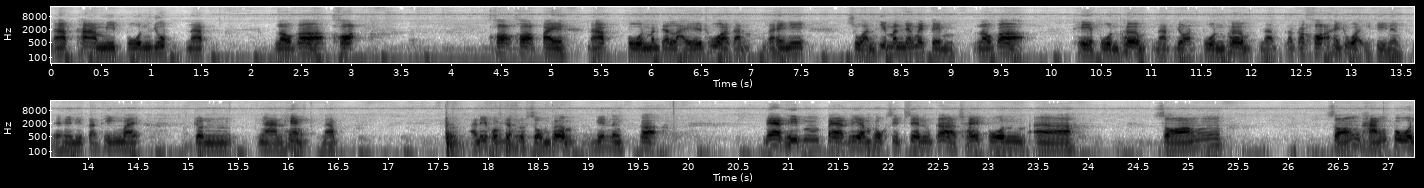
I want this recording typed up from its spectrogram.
นะครับ ถ้ามีปูนยุบนะครับ เราก็เคาะเคาะเคาะไปนะครับ ปูนมันจะไหลทั่วกัน แล้วทีนี้ส่วนที่มันยังไม่เต็ม เราก็เทปูนเพิ่มนะครับ หยอดปูนเพิ่มนะครับ แล้วก็เคาะให้ทั่วอีกทีหนึ่งแล้วทีนี้ก็ทิ้งไว้จนงานแห้งนะครับ อันนี้ผมจะผสมเพิ่มนิดนึงก็แม่พิมพ์แปดเหลี่ยมหกสิบเซนก็ใช้ปูนอ่าสอง สองถังปูน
